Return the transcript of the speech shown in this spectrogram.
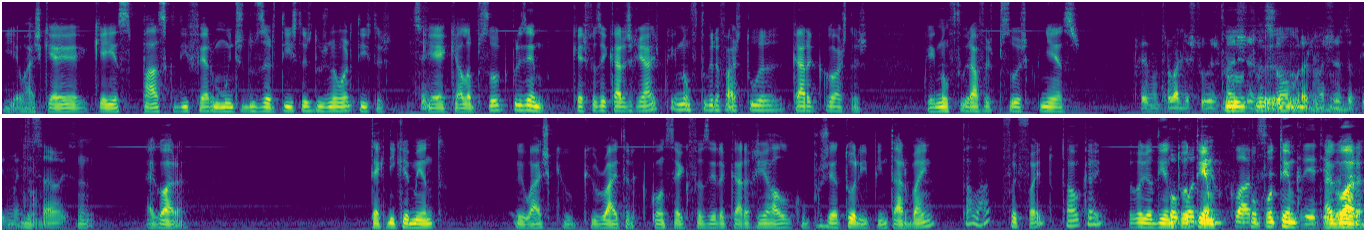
E eu acho que é, que é esse passo que difere muitos dos artistas dos não artistas. Sim. Que é aquela pessoa que, por exemplo, queres fazer caras reais, porque é que não fotografaste tua cara que gostas? Porque é que não fotografas pessoas que conheces? Porque não trabalhas as tuas Tu- manchas tu- da sombra, as manchas da pigmentação. Isso. Agora, tecnicamente, eu acho que, o- que o writer que consegue fazer a cara real com o projetor e pintar bem, está lá, foi feito, está ok. Adiantou Poupou tempo, tempo, claro, poupou tempo. Agora,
